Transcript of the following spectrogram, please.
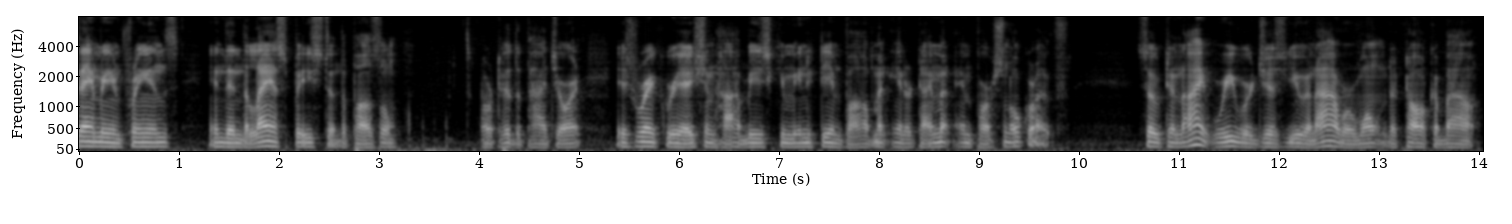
family and friends, and then the last piece to the puzzle or to the pie chart is recreation, hobbies, community involvement, entertainment, and personal growth. So tonight we were just, you and I were wanting to talk about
